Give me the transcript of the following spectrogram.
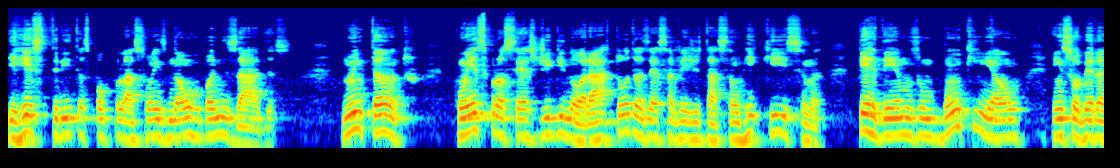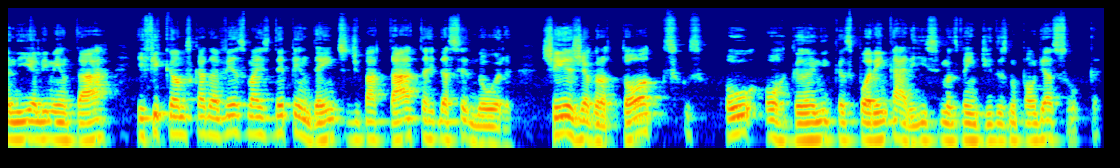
e restrita às populações não urbanizadas. No entanto, com esse processo de ignorar toda essa vegetação riquíssima, perdemos um bom quinhão em soberania alimentar e ficamos cada vez mais dependentes de batata e da cenoura, cheias de agrotóxicos ou orgânicas, porém caríssimas, vendidas no pão de açúcar.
